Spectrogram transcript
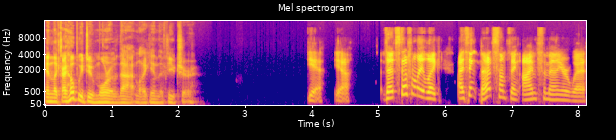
And like I hope we do more of that like in the future. Yeah, yeah. That's definitely like I think that's something I'm familiar with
